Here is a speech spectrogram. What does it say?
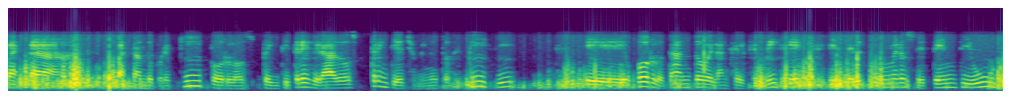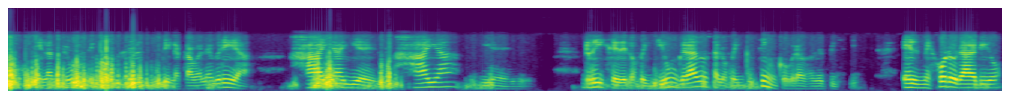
va a estar pasando por aquí por los 23 grados 38 minutos de Pisces. Eh, por lo tanto, el ángel que rige es el número 71, el anteúltimo ángel de la Cábala hebrea, Hayayel, Hayayel. Rige de los 21 grados a los 25 grados de Piscis. El mejor horario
